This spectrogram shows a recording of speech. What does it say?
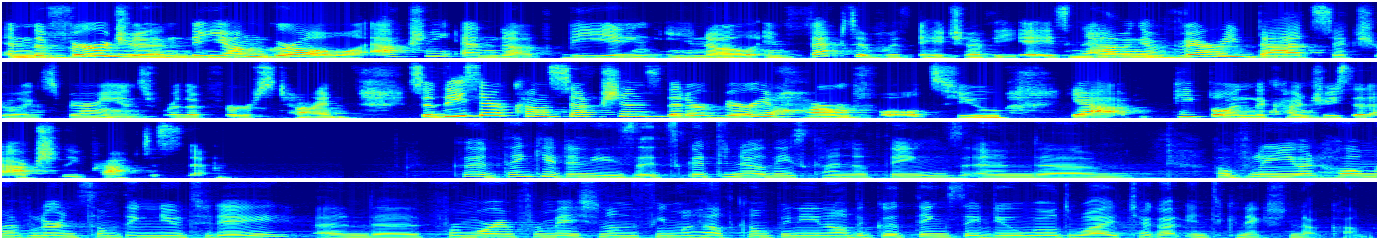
and the virgin, the young girl, will actually end up being, you know, infected with HIV AIDS and having a very bad sexual experience for the first time. So these are conceptions that are very harmful to, yeah, people in the countries that actually practice them. Good, thank you, Denise. It's good to know these kind of things, and um, hopefully you at home have learned something new today. And uh, for more information on the Female Health Company and all the good things they do worldwide, check out interconnection.com.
